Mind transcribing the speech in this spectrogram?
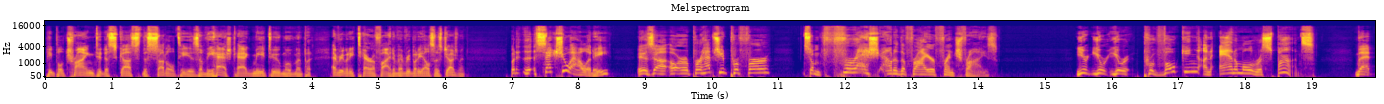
People trying to discuss the subtleties of the hashtag Me Too movement, but everybody terrified of everybody else's judgment. But sexuality is, uh, or perhaps you'd prefer some fresh out of the fryer French fries. You're you're you're provoking an animal response that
